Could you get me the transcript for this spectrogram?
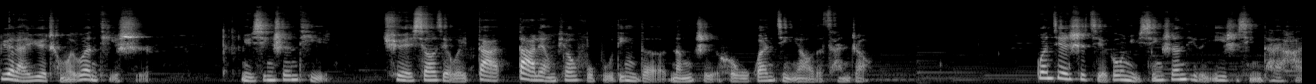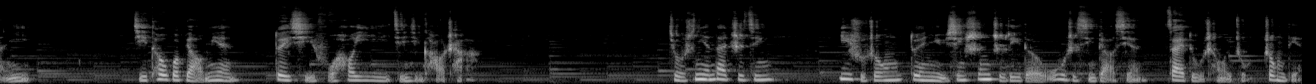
越来越成为问题时，女性身体却消解为大大量漂浮不定的能指和无关紧要的参照。关键是解构女性身体的意识形态含义，即透过表面对其符号意义进行考察。九十年代至今，艺术中对女性生殖力的物质性表现再度成为重重点。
